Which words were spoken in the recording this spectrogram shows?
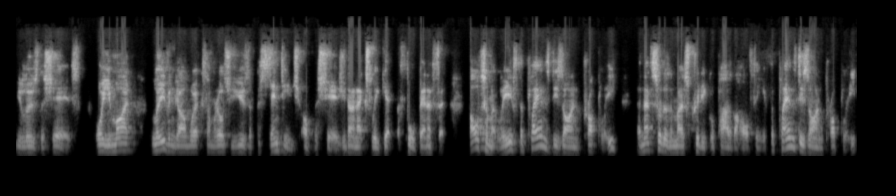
you lose the shares. Or you might leave and go and work somewhere else, you use a percentage of the shares. You don't actually get the full benefit. Ultimately, if the plan's designed properly, and that's sort of the most critical part of the whole thing. If the plan's designed properly,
